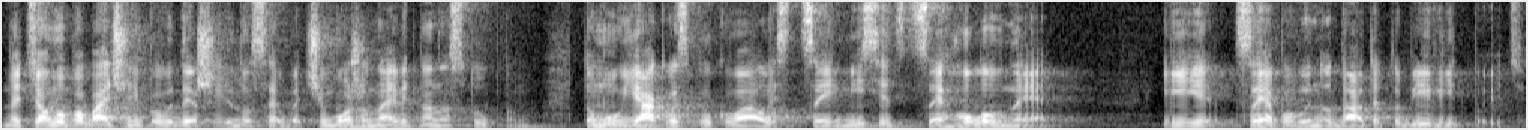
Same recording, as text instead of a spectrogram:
На цьому побаченні поведеш її до себе, чи може навіть на наступному. Тому як ви спілкувались цей місяць, це головне. І це повинно дати тобі відповідь.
